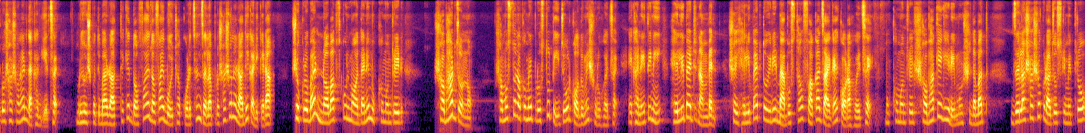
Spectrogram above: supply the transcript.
প্রশাসনের দেখা গিয়েছে। বৃহস্পতিবার রাত থেকে দফায় দফায় বৈঠক করেছেন জেলা প্রশাসনের আধিকারিকেরা। শুক্রবার নবাব স্কুল ময়দানে মুখ্যমন্ত্রীর সভার জন্য সমস্ত রকমের প্রস্তুতি জোর কদমে শুরু হয়েছে। এখানে তিনি হেলিপ্যাড নামবেন। সেই হেলিপ্যাড তৈরির ব্যবস্থাও ফাঁকা জায়গায় করা হয়েছে। মুখ্যমন্ত্রীর সভাকে ঘিরে মুর্শিদাবাদ জেলা শাসক রাজশ্রী মিত্র,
